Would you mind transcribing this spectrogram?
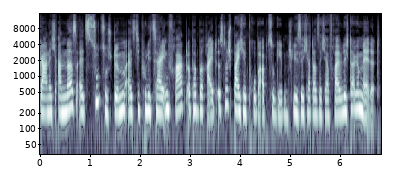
gar nicht anders, als zuzustimmen, als die Polizei ihn fragt, ob er bereit ist, eine Speichelprobe abzugeben. Schließlich hat er sich ja freiwillig da gemeldet.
